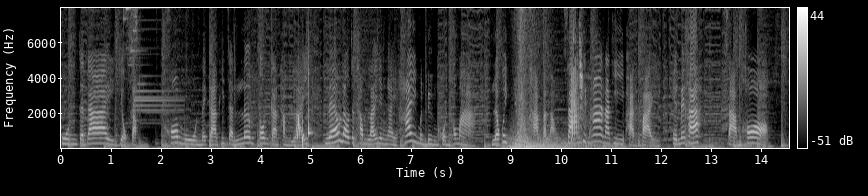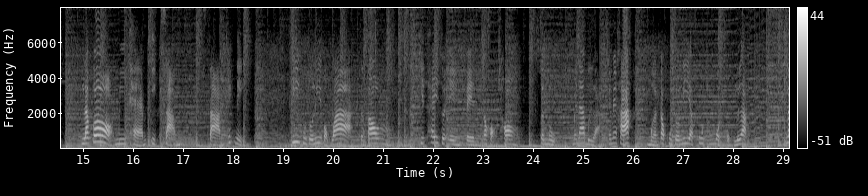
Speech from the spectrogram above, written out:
คุณจะได้เกี่ยวกับข้อมูลในการที่จะเริ่มต้นการทำไลฟ์แล้วเราจะทำไลฟ์ยังไงให้มันดึงคนเข้ามา แล้วก็อยู่ค้างกับเรา 35 นาทีผ่านไป เห็นไหมคะ 3 ข้อ แล้วก็มีแถมอีก 3 3 เทคนิค ที่ครูโจลี่บอกว่าจะต้องคิดให้ตัวเองเป็นเจ้าของช่อง สนุกไม่น่าเบื่อใช่ไหมคะ เหมือนกับครูโจลี่พูดทั้งหมด 6 เรื่อง ใน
